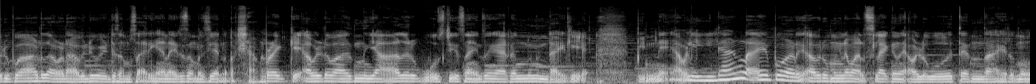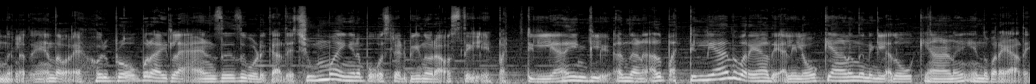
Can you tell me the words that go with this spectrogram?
ഒരുപാട് തവണ അവന് വേണ്ടി സംസാരിക്കാനായിട്ട് ശ്രമിച്ചായിരുന്നു പക്ഷെ അപ്പോഴൊക്കെ അവളുടെ ഭാഗത്തു നിന്ന് യാതൊരു പോസിറ്റീവ് സയൻസും കാര്യമൊന്നും ഉണ്ടായിട്ടില്ല. പിന്നെ അവൾ ഇല്ലാണ്ടായപ്പോഴാണ് അവർ ഇങ്ങനെ മനസ്സിലാക്കുന്നത് അവളുടെ വേർത്ത് എന്തായിരുന്നു എന്നുള്ളത്. എന്താ പറയുക ഒരു പ്രോപ്പർ ആയിട്ടുള്ള ആൻസേഴ്സ് കൊടുക്കാതെ ചുമ്മാ ഇങ്ങനെ പോസ്റ്റ് അടുപ്പിക്കുന്ന ഒരു പറ്റില്ല എങ്കിൽ എന്താണ്? അത് പറ്റില്ല എന്ന് പറയാതെ അല്ലെങ്കിൽ ഓക്കെ ആണെന്നുണ്ടെങ്കിൽ അത് ഓക്കെ ആണ് എന്ന് പറയാതെ.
